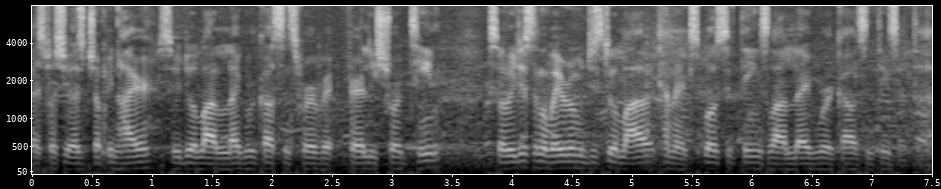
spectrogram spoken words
especially us jumping higher. So we do a lot of leg workouts since we're a fairly short team. So we just in the weight room, we just do a lot of kind of explosive things, a lot of leg workouts and things like that.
